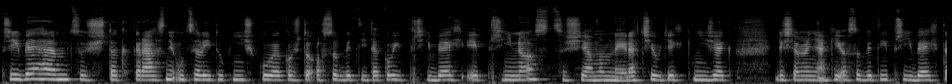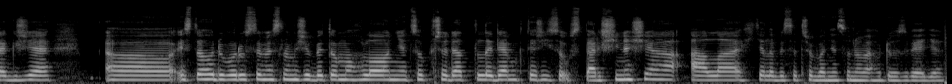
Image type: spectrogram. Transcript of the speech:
příběhem, což tak krásně ucelí tu knížku, jakožto osobitý takový příběh i přínos, což já mám nejradši u těch knížek, když tam je nějaký osobitý příběh, takže Uh, I z toho důvodu si myslím, že by to mohlo něco předat lidem, kteří jsou starší než já, ale chtěli by se třeba něco nového dozvědět.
